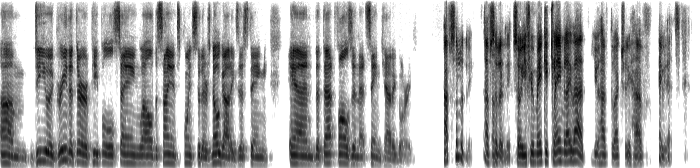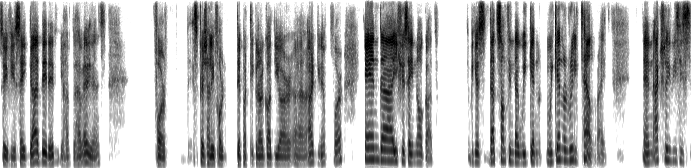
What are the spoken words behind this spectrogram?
Um, do you agree that there are people saying, well, the science points to there's no God existing, and that that falls in that same category? Absolutely, absolutely. Okay. So if you make a claim like that, you have to actually have evidence. So if you say God did it, you have to have evidence for, especially for the particular God you are uh, arguing for. And uh, if you say no God, because that's something that we can we cannot really tell right and actually this is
